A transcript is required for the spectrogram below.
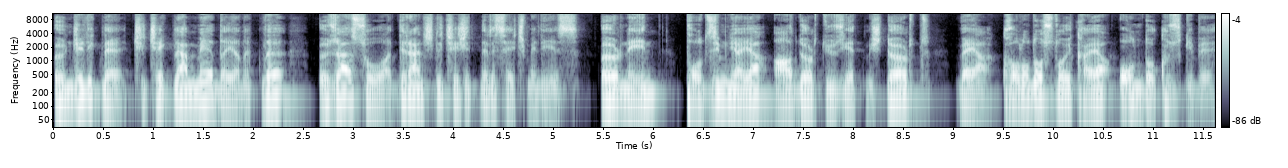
Öncelikle çiçeklenmeye dayanıklı, özel soğuğa dirençli çeşitleri seçmeliyiz. Örneğin Podzimnia'ya A474 veya Kolodostoyka'ya 19 gibi.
